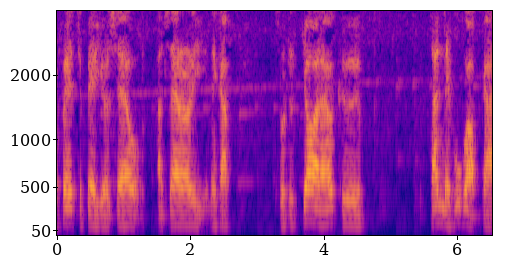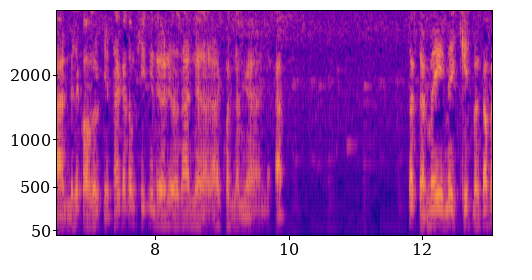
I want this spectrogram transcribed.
afraid to pay yourself a salary นะครับ สุดยอดแล้วก็คือท่านเป็นผู้ประกอบการเป็นเจ้าของธุรกิจท่านก็ต้องคิดเงินเดือนในตัวท่านในฐานะคนทำงานนะครับ ถ้าเกิดไม่ไม่คิดมันก็ไป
